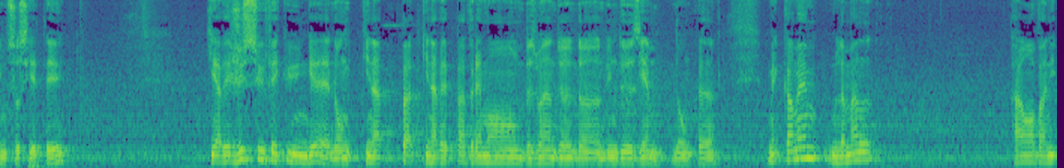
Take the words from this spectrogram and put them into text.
une société qui avait juste survécu une guerre, donc qui n'avait pas, vraiment besoin d'une deuxième. Donc, euh, mais quand même, le mal a envahi,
